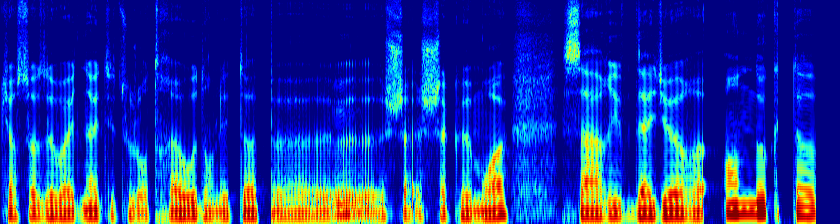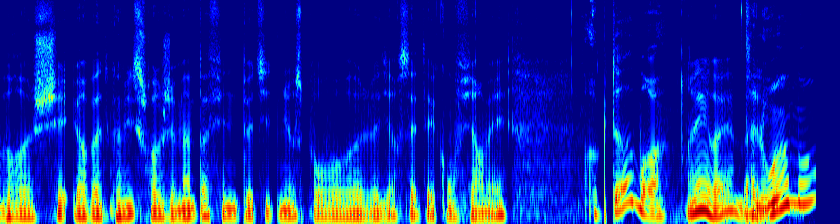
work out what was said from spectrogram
Curse of the White Knight est toujours très haut dans les tops euh, cha- chaque mois. Ça arrive d'ailleurs en octobre chez Urban Comics. Je crois que j'ai même pas fait une petite news pour le dire, ça a été confirmé. Octobre? Ouais, ouais. Bah, C'est loin, non?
